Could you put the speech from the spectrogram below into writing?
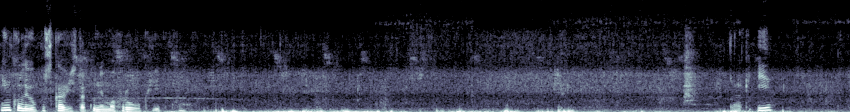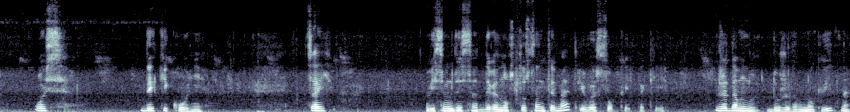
інколи випускають таку немахрову квітку. Так, і ось дикі коні. Цей 80-90 сантиметрів високий такий. Вже давно, дуже давно квітне.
